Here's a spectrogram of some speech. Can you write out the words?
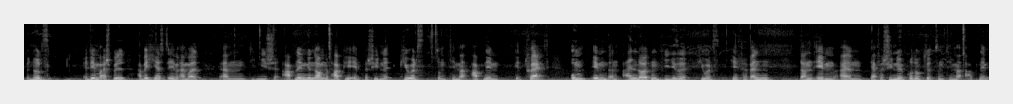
benutzen. In dem Beispiel habe ich jetzt eben einmal ähm, die Nische Abnehmen genommen und habe hier eben verschiedene Keywords zum Thema Abnehmen getrackt, um eben dann allen Leuten, die diese Keywords hier verwenden, dann eben ähm, ja, verschiedene Produkte zum Thema Abnehmen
